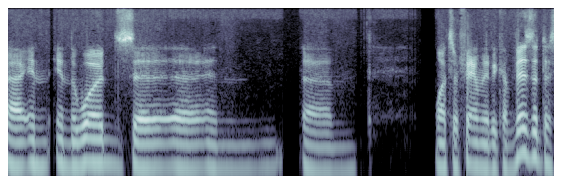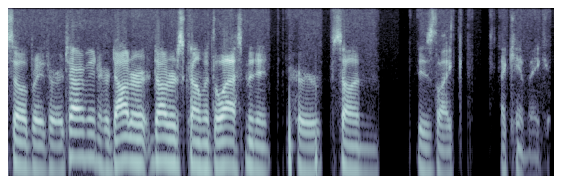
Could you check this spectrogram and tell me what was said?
uh, in in the woods, uh, uh, and um, wants her family to come visit to celebrate her retirement. Her daughter daughters come at the last minute. Her son is like, "I can't make it."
